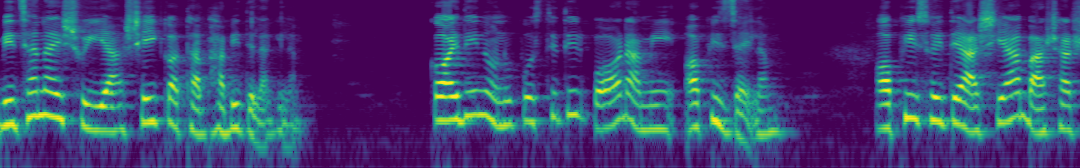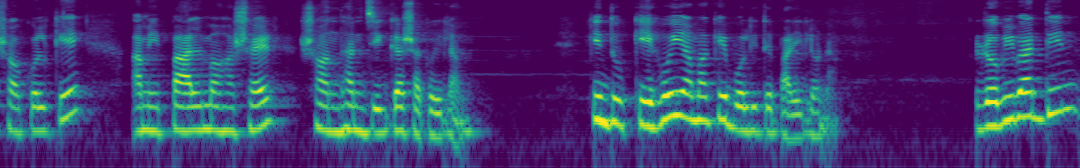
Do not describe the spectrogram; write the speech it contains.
বিছানায় শুইয়া সেই কথা ভাবিতে লাগিলাম। কয়দিন অনুপস্থিতির পর আমি অফিস যাইলাম। অফিস হইতে আসিয়া বাসার সকলকে আমি পাল মহাশয়ের সন্ধান জিজ্ঞাসা করিলাম। কিন্তু কেহই আমাকে বলিতে পারিল না। রবিবার দিন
